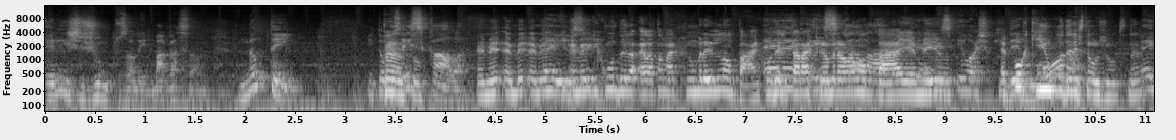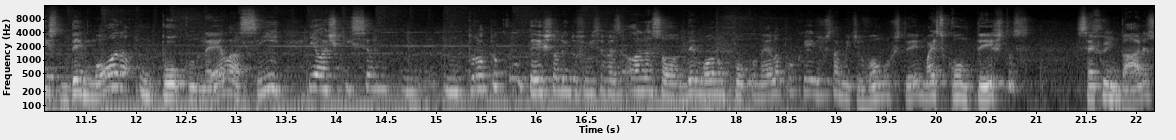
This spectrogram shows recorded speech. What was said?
eles juntos ali, bagaçando. Não tem. Então Tanto. você escala. É, meio, é, meio, é, meio, É é meio que quando ela- tá na câmera ele não tá. E quando É, ele tá na é câmera ela não tá. E é meio. isso, eu acho que é pouquinho demora. quando eles estão juntos, né? É isso, demora um pouco nela assim, e eu acho que isso é um, um- um próprio contexto ali do filme. Você vai dizer, olha só, demora um pouco nela porque justamente vamos ter mais contextos secundários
